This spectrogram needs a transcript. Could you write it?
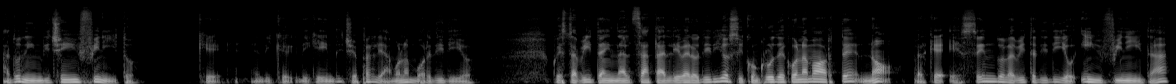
ad un indice infinito, che, di, che, di che indice parliamo? L'amore di Dio. Questa vita innalzata al livello di Dio si conclude con la morte? No, perché essendo la vita di Dio infinita,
